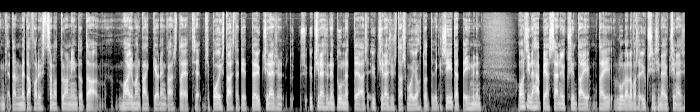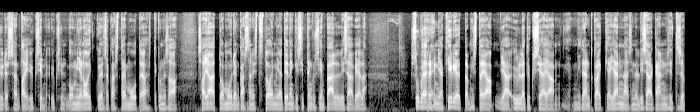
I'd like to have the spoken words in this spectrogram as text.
mikä täällä metaforisesti sanottuna, niin tota, maailmankaikkeuden kanssa, tai että se, se poistaa sitä tiettyä yksinäisyyden, yksinäisyyden tunnetta, ja se yksinäisyys taas voi johtua tietenkin siitä, että ihminen on siinä häpeässään yksin tai, tai luulee olevansa yksin siinä yksinäisyydessään tai yksin, yksin omien oikkujensa kanssa tai muuta. Ja sitten kun ne saa, saa jaettua muiden kanssa, niin sitten se toimii. Ja tietenkin sitten kun siihen päälle lisää vielä suvereenia kirjoittamista ja, ja yllätyksiä ja mitä nyt kaikkia jännää sinne lisääkään, niin sitten se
